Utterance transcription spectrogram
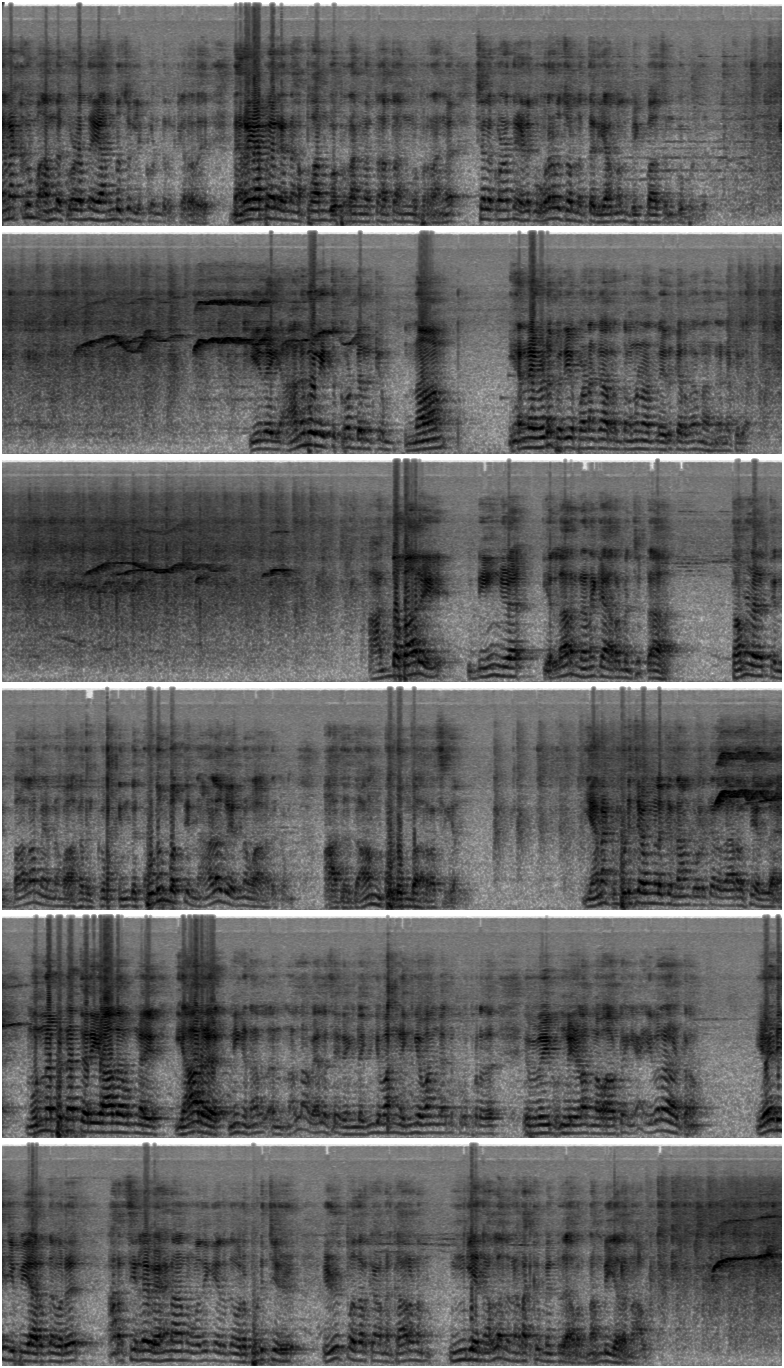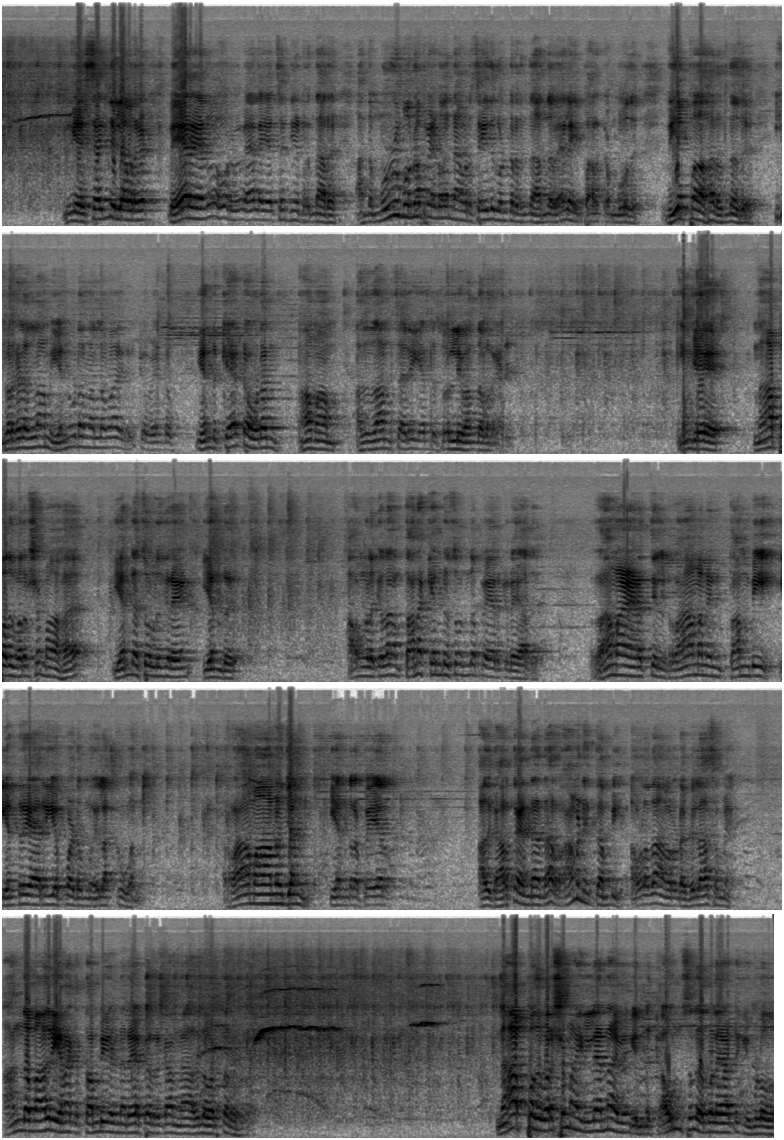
எனக்கும் அந்த குழந்தை அன்பு சொல்லி கொண்டிருக்கிறது. நிறைய பேர் என்ன அப்பான்னு கூப்பிடுறாங்க தாத்தான்னு கூப்பிடுறாங்க. சில குழந்தைகளுக்கு உறவு சொல்ல தெரியாமல் பிக் பாஸ்ன்னு கூப்பிடுது. இதை அனுபவித்துக் கொண்டிருக்கும் நான் என்னை விட பெரிய பணக்காரன் தமிழ்நாட்டில் இருக்கிறதா நான் நினைக்கல. அந்த மாதிரி நீங்க எல்லாரும் நினைக்க ஆரம்பிச்சுட்டா தமிழகத்தின் பலம் என்னவாக இருக்கும்? இந்த குடும்பத்தின் அளவு என்னவாக இருக்கும்? அதுதான் குடும்ப அரசியல். எனக்கு பிடிச்சவங்களுக்கு நான் கொடுக்கறது அரசியல் இல்லை முன்ன பின்ன தெரியாதவங்க யாரு? நீங்க நல்ல நல்லா வேலை செய்கிறீங்களே இங்க வாங்க இங்க வாங்கன்னு கூப்பிடுறது. இவங்க இளங்கவாகட்டும் ஏன் இவராகட்டும்? ஏடிஜிபியாக இருந்தவர் அரசியலே வேணான்னு ஒதுங்கி இருந்தவரை பிடிச்சு இழுப்பதற்கான காரணம் இங்கே நல்லது நடக்கும் என்று அவர் நம்பியதனால். இங்கே செந்தில் அவர்கள் வேற ஏதோ ஒரு வேலையை செஞ்சுட்டு இருந்தாரு அந்த முழு முனப்பேடன் அவர் செய்து கொண்டிருந்த அந்த வேலையை பார்க்கும்போது வியப்பாக இருந்தது. இவர்களெல்லாம் என்னுடன் அல்லவா இருக்க வேண்டும் என்று கேட்டவுடன் ஆமாம் அதுதான் சரி என்று சொல்லி வந்தவர்கள். இங்கே நாற்பது வருஷமாக என்ன சொல்லுகிறேன் என்று அவங்களுக்கெல்லாம் தனக்கென்று சொந்த பெயர் கிடையாது. ராமாயணத்தில் ராமனின் தம்பி என்றே அறியப்படும் இலக்குவன். ராமானுஜன் என்ற பெயர். அதுக்கு அர்த்தம் என்னன்னா ராமனின் தம்பி அவ்வளவுதான் அவரோட விலாசமே. அந்த மாதிரி எனக்கு தம்பிகள் நிறைய பேர் இருக்காங்க அதுல ஒருத்தர் நாற்பது வருஷமா இல்லைன்னா இவங்க இந்த கவுன்சிலர் விளையாட்டுக்கு இவ்வளோ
